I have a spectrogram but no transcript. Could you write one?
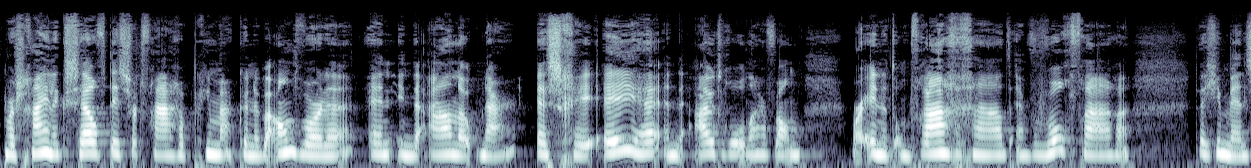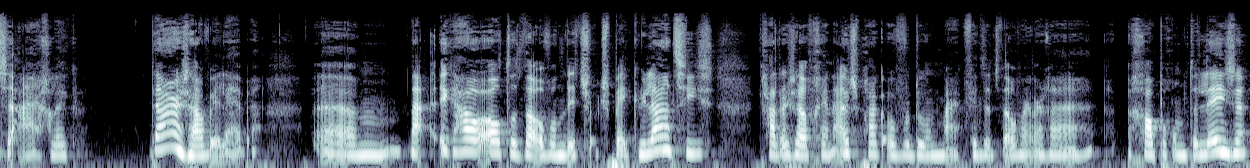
waarschijnlijk zelf dit soort vragen prima kunnen beantwoorden. En in de aanloop naar SGE hè, en de uitrol daarvan, waarin het om vragen gaat en vervolgvragen, dat je mensen eigenlijk daar zou willen hebben. Ehm, nou, ik hou altijd wel van dit soort speculaties. Ik ga er zelf geen uitspraak over doen, maar ik vind het wel weer uh, grappig om te lezen.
